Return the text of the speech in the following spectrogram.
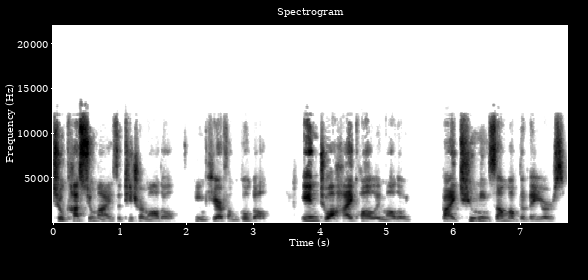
to customize the teacher model in here from Google into a high quality model by tuning some of the layers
